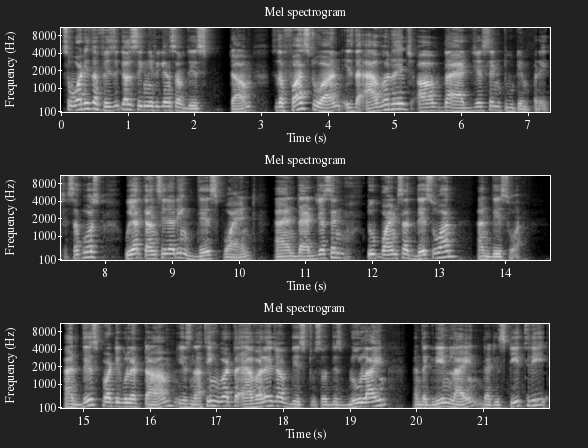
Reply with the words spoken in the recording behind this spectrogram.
So what is the physical significance of this term? So the first one is the average of the adjacent two temperatures. Suppose we are considering this point and the adjacent two points are this one and this one. And this particular term is nothing but the average of these two. So this blue line and the green line that is T3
